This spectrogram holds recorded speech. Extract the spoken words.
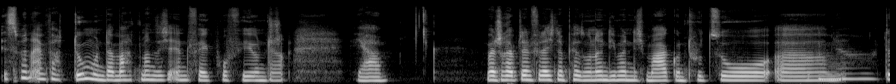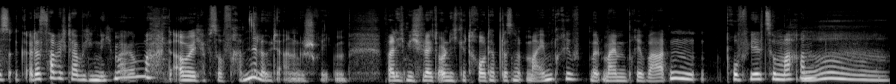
ist man einfach dumm und da macht man sich ein Fake-Profil und Ja. ja. Man schreibt dann vielleicht eine Person an, die man nicht mag und tut so, ähm, Ja, das, das habe ich, glaube ich, nicht mal gemacht, aber ich habe so fremde Leute angeschrieben, weil ich mich vielleicht auch nicht getraut habe, das mit meinem, Pri mit meinem privaten Profil zu machen. Ah.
